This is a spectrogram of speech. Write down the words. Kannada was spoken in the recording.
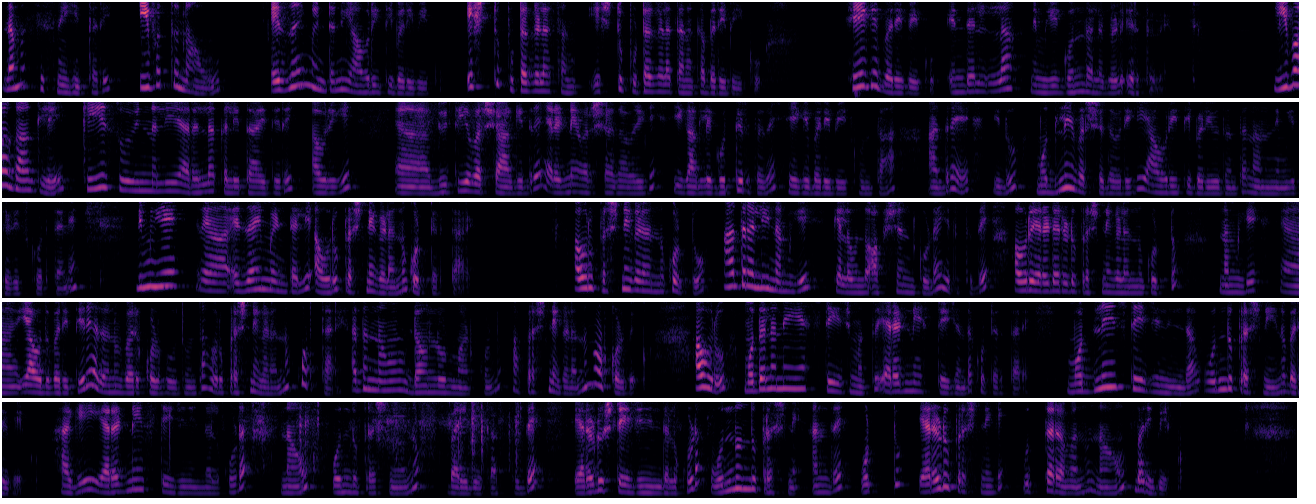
ನಮಸ್ತೆ ಸ್ನೇಹಿತರೆ, ಇವತ್ತು ನಾವು ಎಸೈನ್ಮೆಂಟನ್ನು ಯಾವ ರೀತಿ ಬರಿಬೇಕು? ಎಷ್ಟು ಪುಟಗಳ ಸಂ, ಎಷ್ಟು ಪುಟಗಳ ತನಕ ಬರಿಬೇಕು? ಹೇಗೆ ಬರಿಬೇಕು? ಎಂದೆಲ್ಲ ನಿಮಗೆ ಗೊಂದಲಗಳು ಇರ್ತದೆ. ಇವಾಗಾಗಲೇ ಕೆ ಎಸ್ ಓವಿನಲ್ಲಿ ಯಾರೆಲ್ಲ ಕಲಿತಾ ಇದ್ದೀರಿ? ಅವರಿಗೆ ದ್ವಿತೀಯ ವರ್ಷ ಆಗಿದ್ದರೆ ಎರಡನೇ ವರ್ಷದವರಿಗೆ ಈಗಾಗಲೇ ಗೊತ್ತಿರ್ತದೆ ಹೇಗೆ ಬರಿಬೇಕು ಅಂತ. ಆದರೆ ಇದು ಮೊದಲನೇ ವರ್ಷದವರಿಗೆ ಯಾವ ರೀತಿ ಬರೆಯುವುದಂತ ನಾನು ನಿಮಗೆ ತಿಳಿಸ್ಕೊಡ್ತೇನೆ. ನಿಮಗೆ ಅಸೈನ್ಮೆಂಟಲ್ಲಿ ಅವರು ಪ್ರಶ್ನೆಗಳನ್ನು ಕೊಟ್ಟಿರ್ತಾರೆ. ಅವರು ಪ್ರಶ್ನೆಗಳನ್ನು ಕೊಟ್ಟು, ಅದರಲ್ಲಿ ನಮಗೆ ಕೆಲವೊಂದು ಆಪ್ಷನ್ ಕೂಡ ಇರ್ತದೆ ಅವರು ಎರಡೆರಡು ಪ್ರಶ್ನೆಗಳನ್ನು ಕೊಟ್ಟು, ನಮಗೆ ಯಾವುದು ಬರಿತೀರಿ ಅದನ್ನು ಬರ್ಕೊಳ್ಬೋದು ಅಂತ ಅವರು ಪ್ರಶ್ನೆಗಳನ್ನು ಕೊಡ್ತಾರೆ. ಅದನ್ನು ನಾವು ಡೌನ್ಲೋಡ್ ಮಾಡಿಕೊಂಡು ಆ ಪ್ರಶ್ನೆಗಳನ್ನು ನೋಡ್ಕೊಳ್ಬೇಕು. ಅವರು ಮೊದಲನೆಯ ಸ್ಟೇಜ್ ಮತ್ತು ಎರಡನೇ ಸ್ಟೇಜ್ ಅಂತ ಕೊಟ್ಟಿರ್ತಾರೆ. ಮೊದಲನೇ ಸ್ಟೇಜಿನಿಂದ ಒಂದು ಪ್ರಶ್ನೆಯನ್ನು ಬರಿಬೇಕು. ಹಾಗೆಯೇ ಎರಡನೇ ಸ್ಟೇಜಿನಿಂದಲೂ ಕೂಡ ನಾವು ಒಂದು ಪ್ರಶ್ನೆಯನ್ನು ಬರಿಬೇಕಾಗ್ತದೆ. ಎರಡು ಸ್ಟೇಜಿನಿಂದಲೂ ಕೂಡ ಒಂದೊಂದು ಪ್ರಶ್ನೆ, ಅಂದರೆ ಒಟ್ಟು ಎರಡು ಪ್ರಶ್ನೆಗೆ ಉತ್ತರವನ್ನು ನಾವು ಬರಿಬೇಕು.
